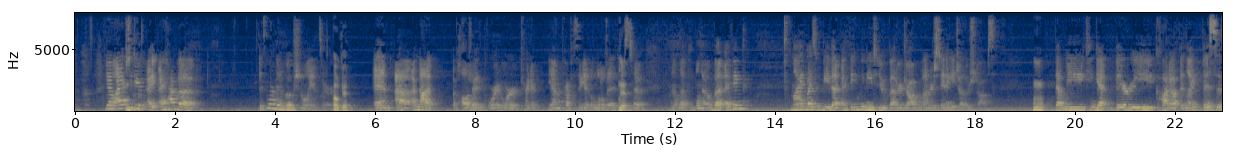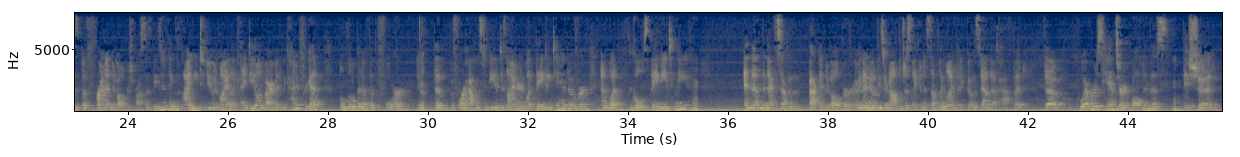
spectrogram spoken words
No, I actually do. I, I have a. It's more of an emotional answer, Okay. and uh, I'm not apologizing for it or trying to. Yeah, I'm prefacing it a little bit just to you know, let people know. But I think my advice would be that I think we need to do a better job of understanding each other's jobs. Mm. That we can get very caught up in like this is the front end developers process. These are things I need to do in my like ideal environment. We kind of forget a little bit of the before. If Yeah. the before happens to be a designer and what they need to hand over and what goals they need to meet. Hmm. And then the next step of the back end developer. I mean, I know these are not just like an assembly line that it goes down that path, but the whoever's hands are involved in this, hmm. they should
